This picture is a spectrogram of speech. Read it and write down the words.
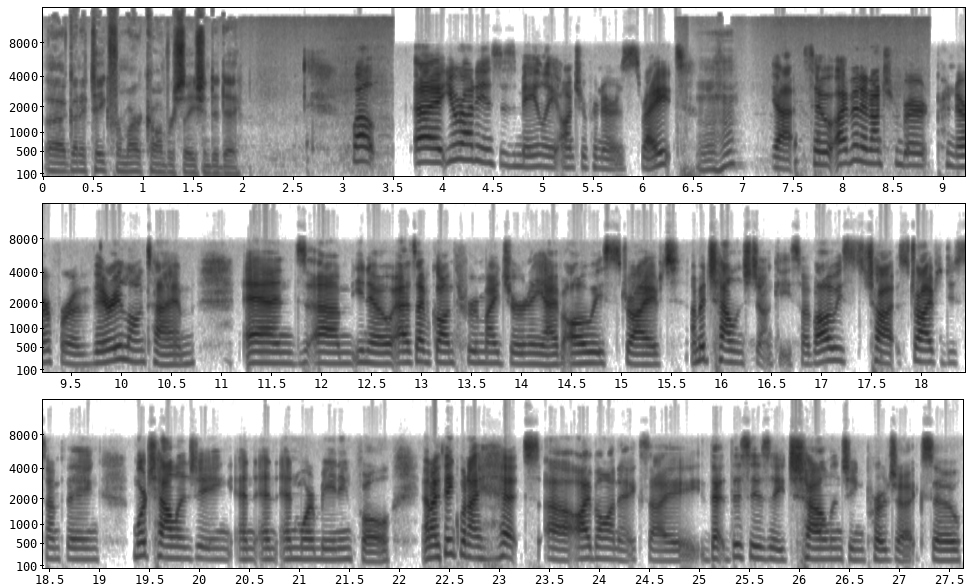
uh, going to take from our conversation today? Well, uh, your audience is mainly entrepreneurs, right? Mm-hmm. Yeah. So I've been an entrepreneur for a very long time. And, um, you know, as I've gone through my journey, I've always strived. I'm a challenge junkie. So I've always strived to do something more challenging and, and, and more meaningful. And I think when I hit uh, iBionics, I that this is a challenging project. So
